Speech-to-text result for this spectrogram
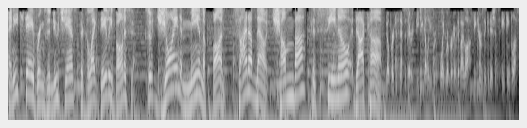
and each day brings a new chance to collect daily bonuses. So join me in the fun. Sign up now at ChumbaCasino.com. No purchase necessary. BGW. Void were prohibited by law. See terms and conditions. 18 plus.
